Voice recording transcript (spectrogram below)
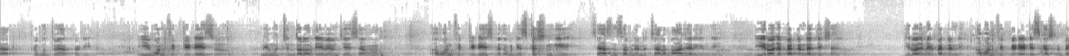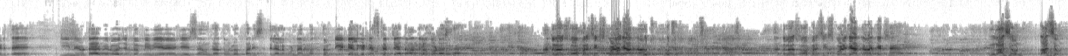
ప్రభుత్వం ఏర్పడి. ఈ వన్ ఫిఫ్టీ డేస్ మేము వచ్చిన తర్వాత ఏమేమి చేశామో ఆ వన్ ఫిఫ్టీ డేస్ మీద ఒక డిస్కషన్కి శాసనసభ నిన్న చాలా బాగా జరిగింది. ఈ రోజే పెట్టండి అధ్యక్ష. ఈ రోజు మీరు పెట్టండి. ఆ వన్ ఫిఫ్టీ డే డిస్కషన్ పెడితే ఈ నూట యాభై రోజుల్లో మేము ఏమేమి చేశాం గతంలో పరిస్థితులు ఎలాగున్నాయి మొత్తం డీటెయిల్గా డిస్కస్ చేద్దాం. అందులో కూడా వస్తాయి అందులో సూపర్ సిక్స్ కూడా చేద్దాం. అందులో సూపర్ సిక్స్ కూడా చేద్దాం అధ్యక్ష. రాసివ్వండి రాసివ్వండి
